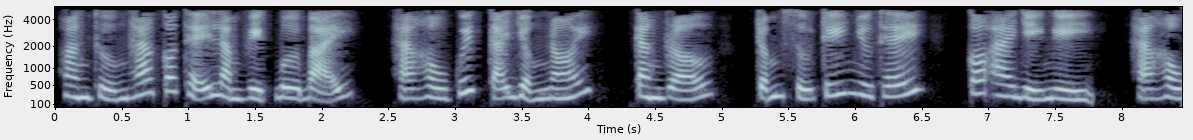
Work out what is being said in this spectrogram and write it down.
hoàng thượng há có thể làm việc bừa bãi, hạ hầu quyết cả giận nói, càng rỡ, trẫm xử trí như thế, có ai dị nghị, hạ hầu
